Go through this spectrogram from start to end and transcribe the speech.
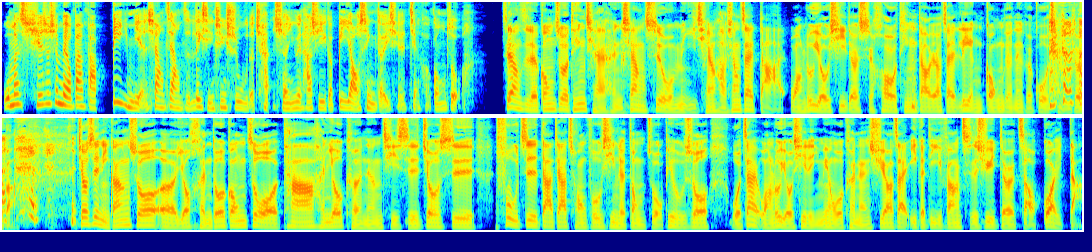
我们其实是没有办法避免像这样子例行性事务的产生，因为它是一个必要性的一些检核工作。这样子的工作听起来很像是我们以前好像在打网络游戏的时候听到要在练功的那个过程，对吧？就是你刚刚说，呃，有很多工作它很有可能其实就是复制大家重复性的动作，譬如说我在网络游戏里面，我可能需要在一个地方持续的找怪打。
